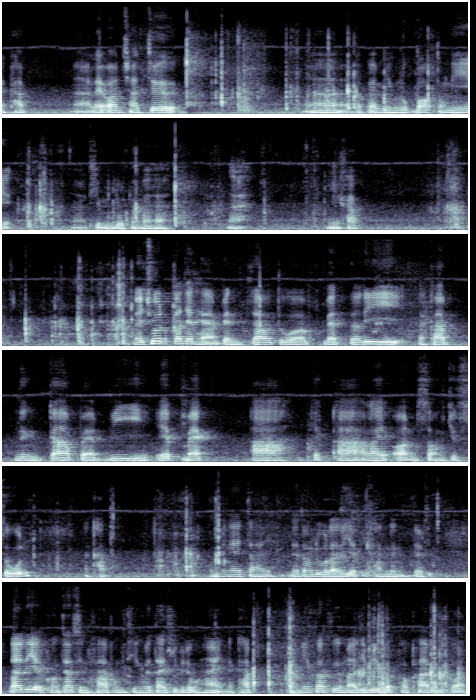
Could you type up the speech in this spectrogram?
นะครับอ่าไลออนชาร์เจอร์อ่าแล้วก็มีลูกบล็อกตรงนี้อ่าที่มันหลุดออกมานะนี่ครับ ในชุดก็จะแถมเป็นเจ้าตัวแบตเตอรี่นะครับ 198V F Max R XR Lion 2.0 นะครับ ผมไม่แน่ใจ เดี๋ยวต้องดูรายละเอียดอีกครั้งหนึ่งเดี๋ยวรายละเอียดของเจ้าสินค้าผมทิ้งไว้ใต้คลิปวิดีโอให้นะครับ นี้ก็คือมารีวิวแบบคร่าวๆกันก่อน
